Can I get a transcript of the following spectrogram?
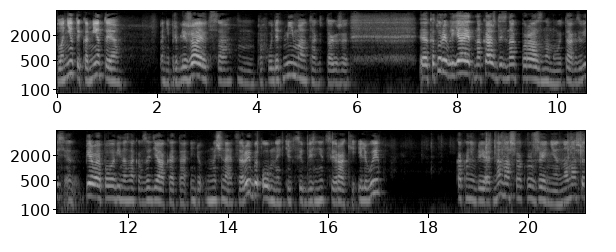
планеты, кометы, они приближаются, проходят мимо, так, также который влияет на каждый знак по-разному. Итак, завис... Э, первая половина знаков зодиака это начинается рыбы, овны, тельцы, близнецы, раки и львы. Как они влияют на наше окружение, на наше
